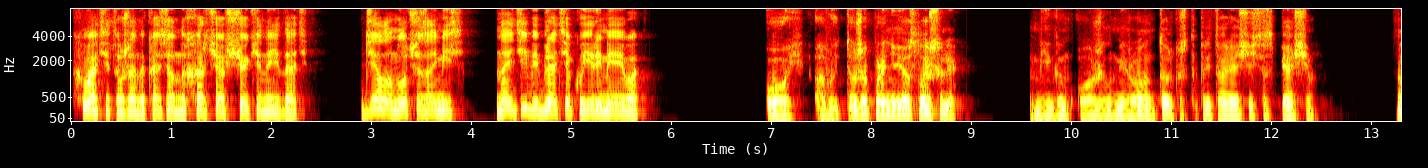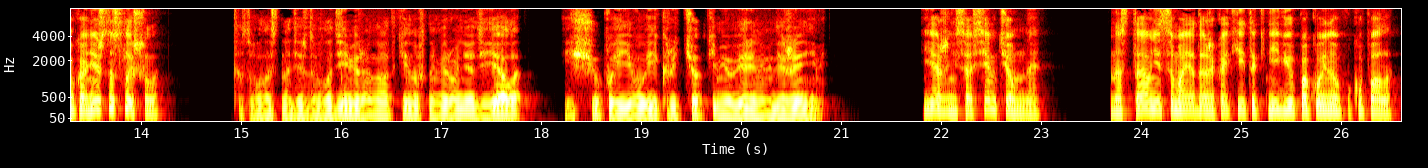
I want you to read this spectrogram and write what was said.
«Хватит уже на казенных харчах щеки наедать. Делом лучше займись. Найди библиотеку Еремеева». «Ой, а вы тоже про нее слышали?» Мигом ожил Мирон, только что притворяющийся спящим. «Ну, конечно, слышала», — отозвалась Надежда Владимировна, откинув на Мироне одеяло и щупая его икры четкими уверенными движениями. «Я же не совсем темная. Наставница моя даже какие-то книги у покойного покупала.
